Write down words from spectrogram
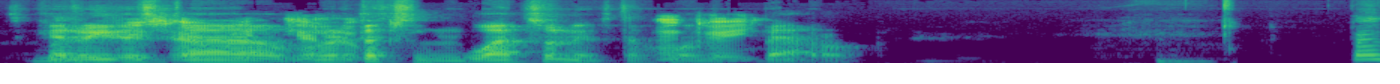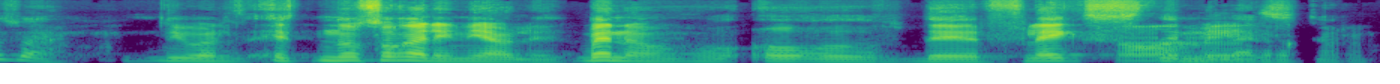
Es que Reed está, ahorita sin Watson está jugando Ok. perro. Pues va, digo, es- no son alineables. Bueno, o, de flex No de milagro, cabrón.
